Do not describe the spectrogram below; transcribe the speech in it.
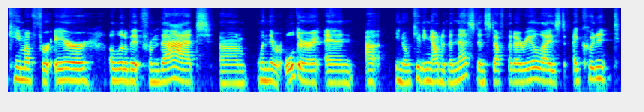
came up for air a little bit from that um, when they were older and, uh, you know, getting out of the nest and stuff that I realized I couldn't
